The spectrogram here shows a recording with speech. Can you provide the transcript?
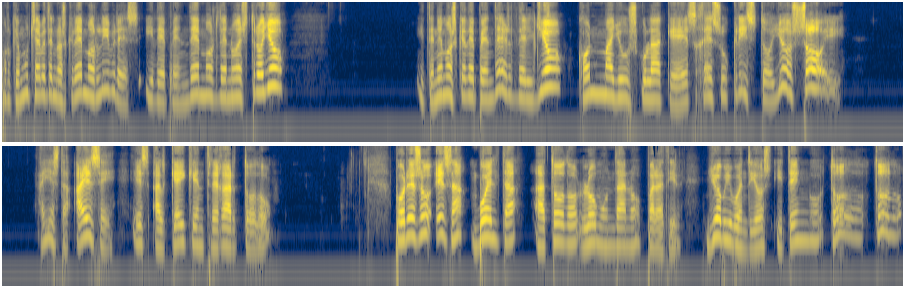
porque muchas veces nos creemos libres y dependemos de nuestro yo y tenemos que depender del yo con mayúscula que es Jesucristo. Yo soy. Ahí está a ese es al que hay que entregar todo. Por eso esa vuelta a todo lo mundano para decir yo vivo en Dios y tengo todo, todo.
